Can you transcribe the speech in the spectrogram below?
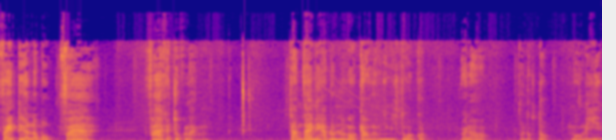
ไฟเตือนระบบฝ้าฝ้ากระจกหลัง จำได้ไหมครับ รุ่นรุ่นเก่าๆเนี่ยมันจะมีตัวกด เวลาฝนตกตกมองไม่เห็น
